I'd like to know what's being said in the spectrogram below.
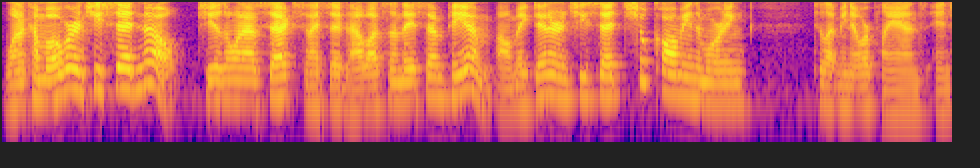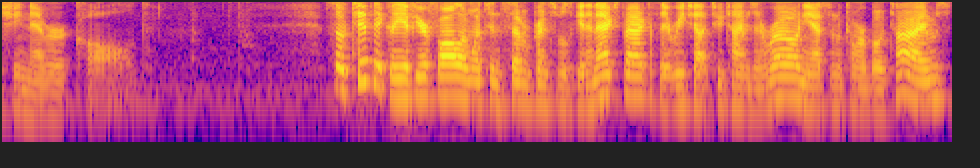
"Want to come over?" And she said, "No, she doesn't want to have sex." And I said, "How about Sunday at 7 p.m.? I'll make dinner." And she said she'll call me in the morning to let me know her plans, and she never called. So typically, if you're following what's in Seven Principles Get an Ex Back, if they reach out two times in a row and you ask them to come over both times,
